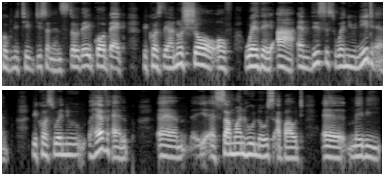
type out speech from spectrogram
cognitive dissonance. So they go back because they are not sure of where they are. And this is when you need help because when you have help um, as someone who knows about uh, maybe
